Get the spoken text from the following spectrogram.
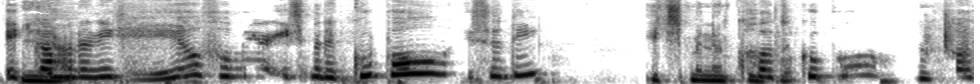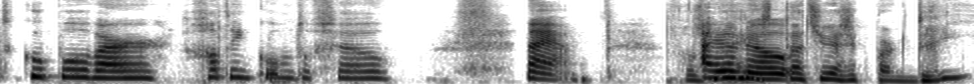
Ik kan Ja. me er niet heel veel meer... Iets met een koepel, is dat die? Iets met een koepel. Grote koepel? Grote koepel waar gat in komt of zo. Nou ja, Volgens I mij don't is know. dat Jurassic Park 3.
